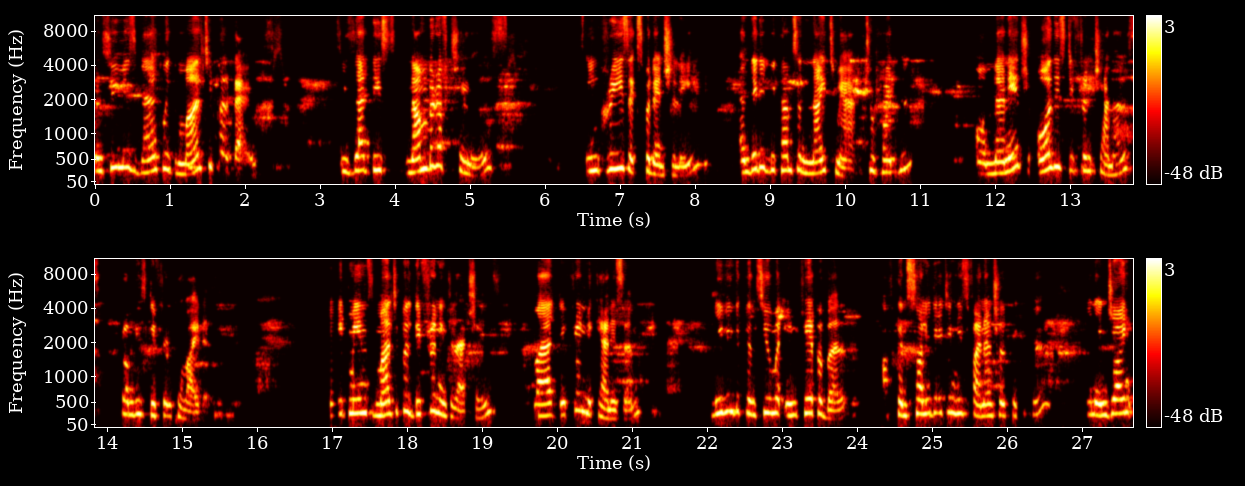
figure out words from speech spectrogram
consumers bank with multiple banks is that this number of channels increase exponentially and then it becomes a nightmare to handle or manage all these different channels from these different providers. It means multiple different interactions via different mechanisms, leaving the consumer incapable of consolidating his financial picture and enjoying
